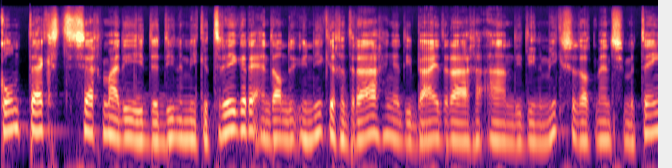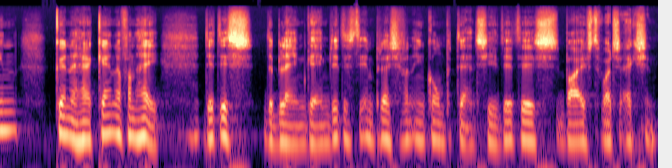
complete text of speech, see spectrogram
context, zeg maar, die de dynamieken triggeren en dan de unieke gedragingen die bijdragen aan die dynamiek, zodat mensen meteen kunnen herkennen van, hey, dit is de blame game, dit is de impressie van incompetentie, dit is bias towards action.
